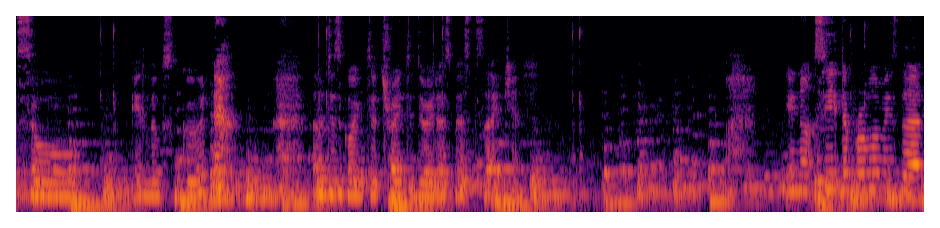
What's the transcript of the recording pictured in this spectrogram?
so it looks good. So I'm just going to try to do it as best as I can. You know see the problem is that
